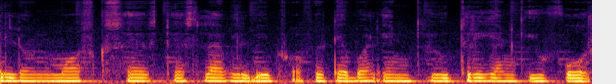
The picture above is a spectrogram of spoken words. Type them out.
Elon Musk says Tesla will be profitable in Q3 and Q4.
